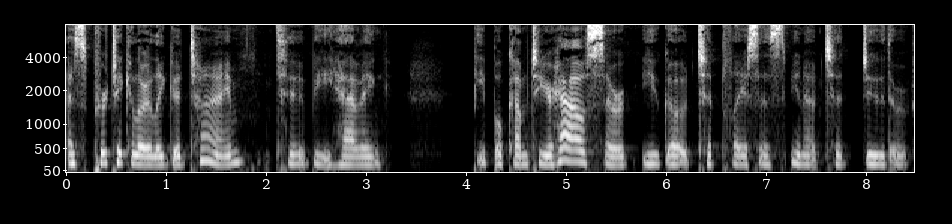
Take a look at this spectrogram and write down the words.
a particularly good time to be having people come to your house or you go to places, you know, to do the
